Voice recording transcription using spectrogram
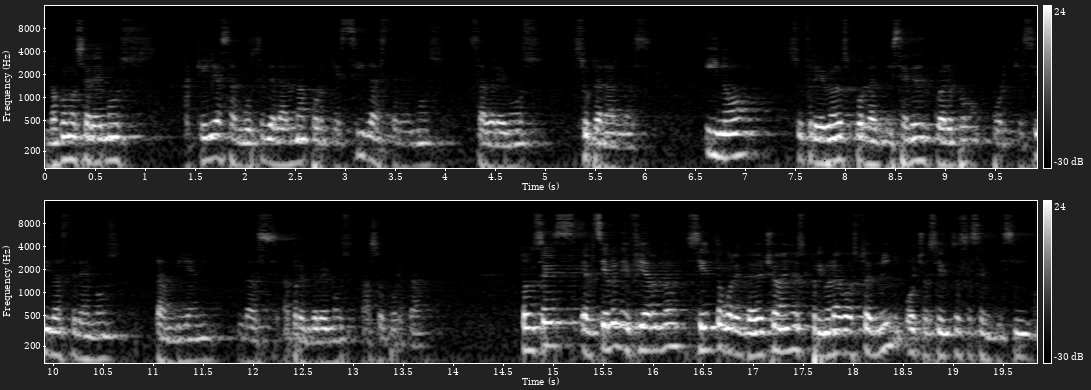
no conoceremos aquellas angustias del alma porque si las tenemos, sabremos superarlas. Y no sufriremos por las miserias del cuerpo porque si las tenemos, también las aprenderemos a soportar. Entonces, El cielo y el infierno, 148 años, 1 de agosto de 1865.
